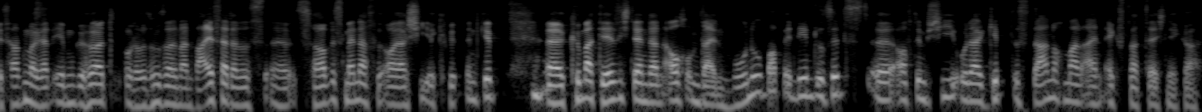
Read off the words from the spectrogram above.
Jetzt hatten wir gerade eben gehört, oder beziehungsweise man weiß ja, dass es äh, Servicemänner für euer Ski-Equipment gibt. Mhm. Äh, kümmert der sich denn dann auch um deinen Monobob, in dem du sitzt äh, auf dem Ski, oder gibt es da nochmal einen Extra-Techniker?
